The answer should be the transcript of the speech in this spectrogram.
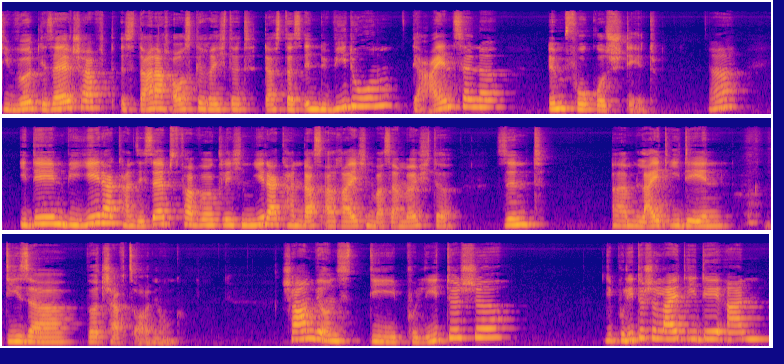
die Gesellschaft ist danach ausgerichtet, dass das Individuum, der Einzelne, im Fokus steht. Ja? Ideen wie jeder kann sich selbst verwirklichen, jeder kann das erreichen, was er möchte, sind ähm, Leitideen dieser Wirtschaftsordnung. Schauen wir uns die politische, die politische Leitidee an.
